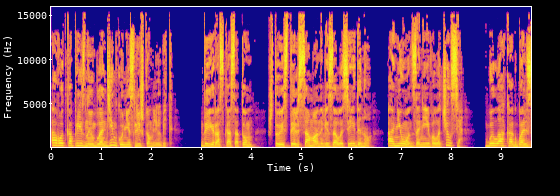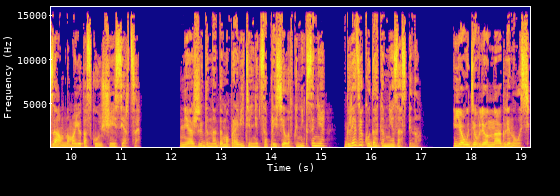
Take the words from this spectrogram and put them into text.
А вот капризную блондинку не слишком любит. Да и рассказ о том, что Эстель сама навязалась Эйдену, а не он за ней волочился, была как бальзам на мое тоскующее сердце. Неожиданно домоправительница присела в Книксоне, глядя куда-то мне за спину. Я удивленно оглянулась.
